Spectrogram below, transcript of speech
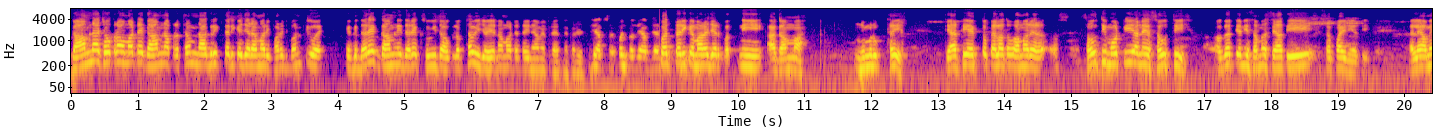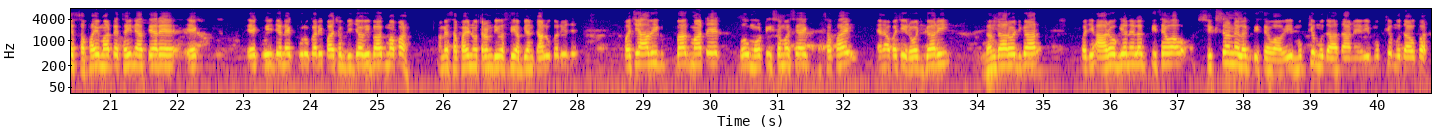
ગામના છોકરાઓ માટે ગામના પ્રથમ નાગરિક તરીકે જ્યારે અમારી ફરજ બનતી હોય કે દરેક ગામની દરેક સુવિધા ઉપલબ્ધ થવી જોઈએ એના માટે થઈને અમે પ્રયત્ન કરીએ છીએ. આપ સરપંચ પદે આપ પદ તરીકે મારા જ્યારે પત્ની આ ગામમાં નિમણૂક થઈ ત્યારથી એક તો પહેલાં તો અમારે સૌથી મોટી અને સૌથી અગત્યની સમસ્યા હતી સફાઈની હતી. એટલે અમે સફાઈ માટે થઈને અત્યારે એક એક વિઝન એક પૂરું કરી પાછો બીજા વિભાગમાં પણ અમે સફાઈનો ત્રણ દિવસથી અભિયાન ચાલુ કર્યું છે. પછી આ વિભાગ માટે બહુ મોટી સમસ્યા, એક સફાઈ, એના પછી રોજગારી, ધંધા રોજગાર, પછી આરોગ્યને લગતી સેવાઓ, શિક્ષણને લગતી સેવાઓ, એ મુખ્ય મુદ્દા હતા અને એ મુખ્ય મુદ્દા ઉપર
